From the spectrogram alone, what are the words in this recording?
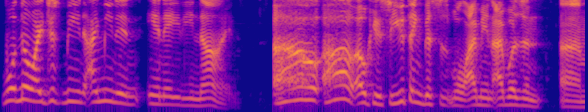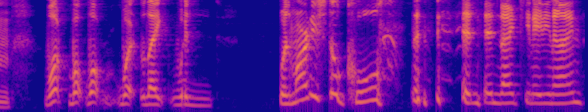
Well, no, I just mean I mean in in 89. Oh, oh, okay. So you think this is well? I mean, I wasn't. Um, what, what, what, what? Like, would was Marty still cool in, in 1989?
